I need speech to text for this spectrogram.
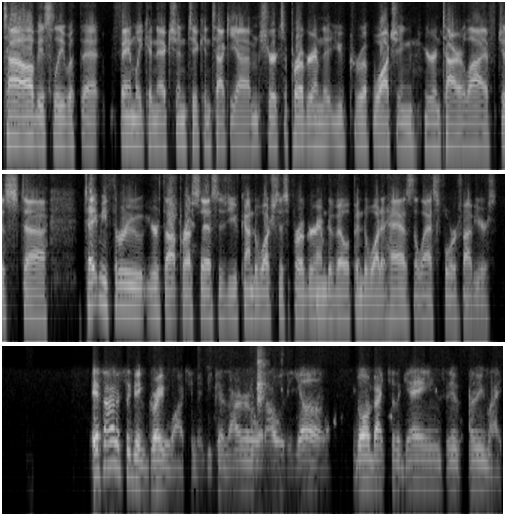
Ty, obviously, with that family connection to Kentucky, I'm sure it's a program that you grew up watching your entire life. Just uh, take me through your thought process as you've kind of watched this program develop into what it has the last four or five years it's honestly been great watching it because I remember when I was young, going back to the games. It, I mean, like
